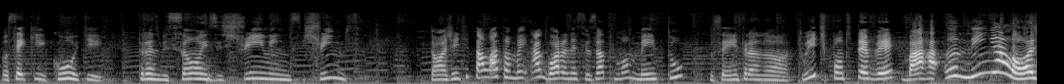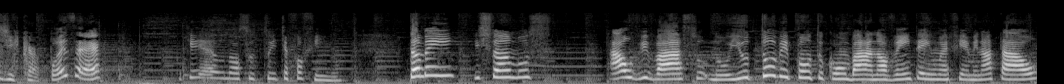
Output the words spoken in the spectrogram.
você que curte transmissões, streamings, streams. Então a gente tá lá também agora, nesse exato momento. Você entra no twitch.tv barra Aninha Lógica. Pois é. Porque o nosso Twitch é fofinho. Também estamos ao vivaço no youtube.com barra 91FM Natal.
